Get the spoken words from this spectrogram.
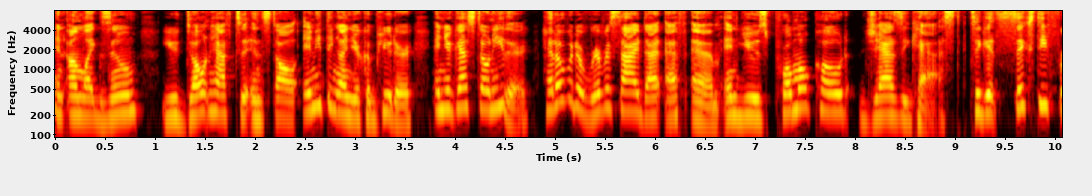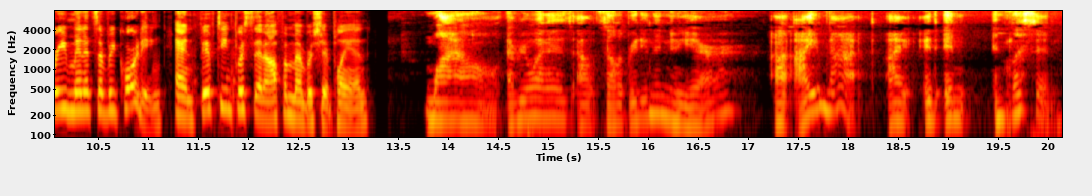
And unlike Zoom, you don't have to install anything on your computer, and your guests don't either. Head over to riverside.fm and use promo code JazzyCast to get 60 free minutes of recording and 15% off a membership plan. While everyone is out celebrating the new year, uh, I am not. I and, and and listen,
